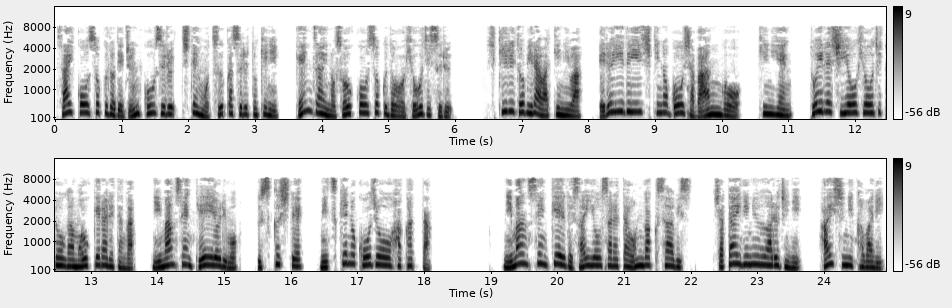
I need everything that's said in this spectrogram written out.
最高速度で巡航する地点を通過するときに、現在の走行速度を表示する。仕切り扉脇には LED 式の号車番号、禁煙、トイレ使用表示灯が設けられたが、2万1000系よりも薄くして見つけの向上を図った。2万1000系で採用された音楽サービス、車体リニューアル時に廃止に代わり、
